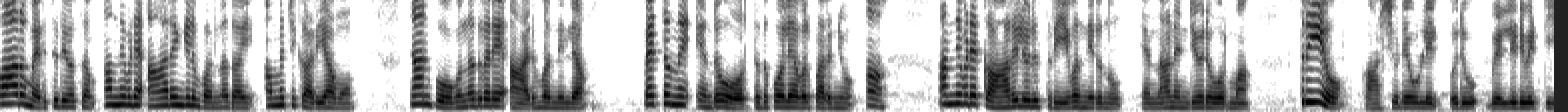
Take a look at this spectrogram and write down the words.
പാറു മരിച്ച ദിവസം അന്നിവിടെ ആരെങ്കിലും വന്നതായി അമ്മച്ചിക്ക് അറിയാമോ ഞാൻ പോകുന്നതുവരെ ആരും വന്നില്ല. പെട്ടെന്ന് എന്തോ ഓർത്തതുപോലെ അവർ പറഞ്ഞു ആ അന്നിവിടെ കാറിൽ ഒരു സ്ത്രീ വന്നിരുന്നു എന്നാണ് എന്റെ ഒരു ഓർമ്മ. സ്ത്രീയോ? കാശിയുടെ ഉള്ളിൽ ഒരു വെള്ളിടി വെട്ടി.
